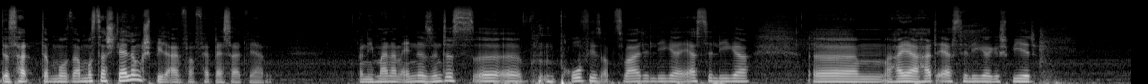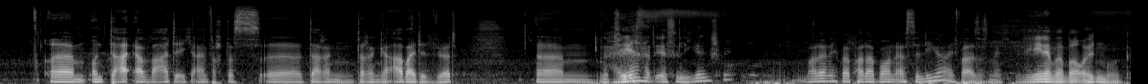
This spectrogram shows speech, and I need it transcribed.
das hat, da muss, da muss, das Stellungsspiel einfach verbessert werden. Und ich meine, am Ende sind es äh, Profis, ob zweite Liga, erste Liga. Ähm, Haya hat erste Liga gespielt. Ähm, und da erwarte ich einfach, dass äh, daran, daran gearbeitet wird. Ähm, Haya hat erste Liga gespielt? War der nicht bei Paderborn erste Liga? Ich weiß es nicht. Nee, der war bei Oldenburg.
